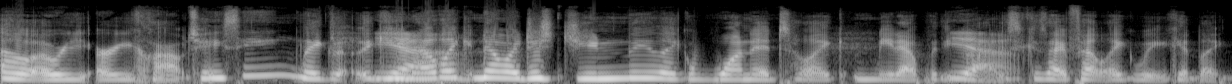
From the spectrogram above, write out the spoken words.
oh are you, are you clout chasing like, like you Yeah. know like no I just genuinely like wanted to like meet up with you Yeah. guys because I felt like we could like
